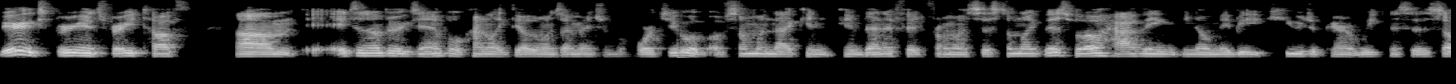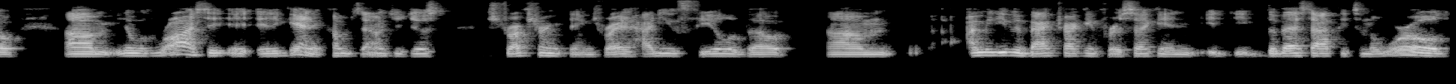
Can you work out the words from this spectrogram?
very experienced, very tough um, it's another example, kind of like the other ones I mentioned before too, of, of someone that can can benefit from a system like this without having you know maybe huge apparent weaknesses. So um, you know with Ross, it, it, again it comes down to just structuring things, right? How do you feel about um, I mean, even backtracking for a second, it, the best athletes in the world,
